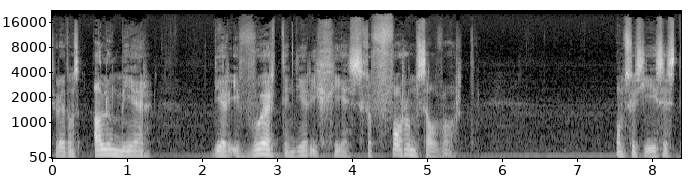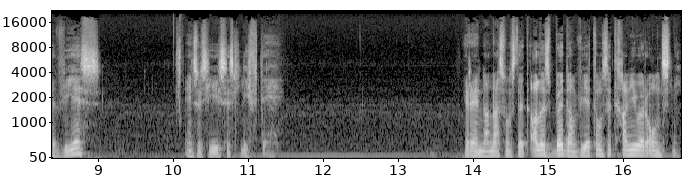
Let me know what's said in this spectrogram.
sodat ons al hoe meer deur u woord en deur u gees gevorm sal word om soos Jesus te wees en soos Jesus lief te hê. Here en dan as ons dit alles bid, dan weet ons dit gaan nie oor ons nie.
